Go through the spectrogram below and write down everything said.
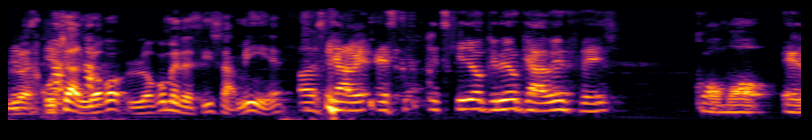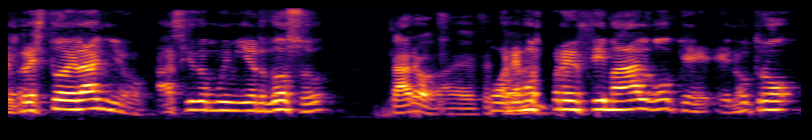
lo escucha, luego, luego me decís a mí, ¿eh? Es que, a es, es que yo creo que a veces, como el resto del año ha sido muy mierdoso, Claro, ponemos por encima algo que en otro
